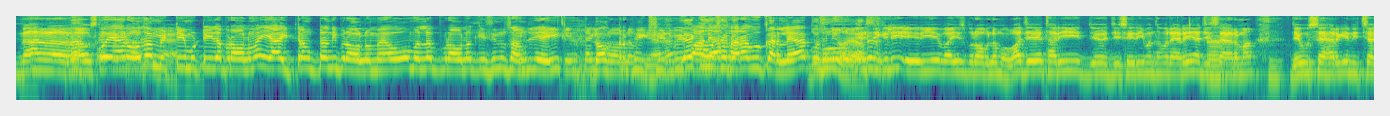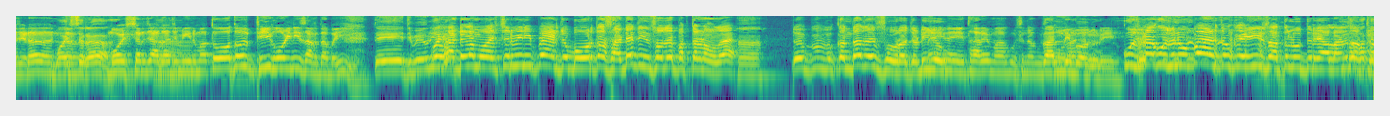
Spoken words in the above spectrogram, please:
ਨਾ ਨਾ ਨਾ ਉਹ ਯਾਰ ਉਹਦਾ ਮਿੱਟੀ ਮੁੱਟੀ ਦਾ ਪ੍ਰੋਬਲਮ ਹੈ ਜਾਂ ਇੱਟਾਂ ਉੱਟਾਂ ਦੀ ਪ੍ਰੋਬਲਮ ਹੈ ਉਹ ਮਤਲਬ ਪ੍ਰੋਬਲਮ ਕਿਸੇ ਨੂੰ ਸਮਝ ਨਹੀਂ ਆਈ। ਡਾਕਟਰ ਫਿਕਸ ਸ਼ੀਟ ਵੀ ਪਾ ਲਿਆ ਸਾਰਾ ਕੁਝ ਕਰ ਲਿਆ ਕੁਝ ਨਹੀਂ ਹੋਇਆ। ਬੇਸਿਕਲੀ ਏਰੀਆ ਵਾਈਜ਼ ਪ੍ਰੋਬਲਮ ਹੋਵਾ ਜੇ ਥਾਰੀ ਜਿਸ ਏਰੀਆ ਮੈਂ ਤੁਮ ਰਹਿ ਰਹੇ ਹਾਂ। ਜਿਸ ਸ਼ਹਿਰ ਮਾ ਜੇ ਉਸ ਸ਼ਹਿਰ ਦੇ ਨੀਚੇ ਜਿਹੜਾ ਮੋਇਸਚਰ ਮੋਇਸਚਰ ਜ਼ਿਆਦਾ ਜ਼ਮੀਨ ਮਾ ਤਾਂ ਉਦੋਂ ਠੀਕ ਹੋ ਹੀ ਨਹੀਂ ਸਕਦਾ ਬਈ। ਤੇ ਜਿਵੇਂ ਉਹਨੇ ਸਾਡੇ ਨਾਲ ਮੋਇਸਚਰ ਵੀ ਨਹੀਂ ਭੈਣ ਚੋ ਬੋਰ ਤਾਂ 350 ਦੇ ਪੱਤਣ ਆਉਂਦਾ। ਹੈ ਹਾਂ। ਤੇ ਕੰਧਾਂ ਤੇ ਸੋਰਾ ਚੜੀ ਜਾਊ। ਨਹੀਂ ਥਾਰੇ ਮਾਂ ਕੁਛ ਨਾ ਕੁਛ ਗੱਲ ਹੀ ਬਹੁਤ ਕੁਛ ਨਾ ਕੁਛ ਨੂੰ ਭੈਣ ਤੋਂ ਕਹੀ ਸਤਲੁਜ ਦਰਿਆ ਲੰਘਦਾ ਉੱਥੇ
